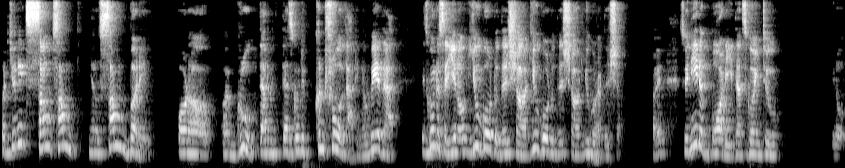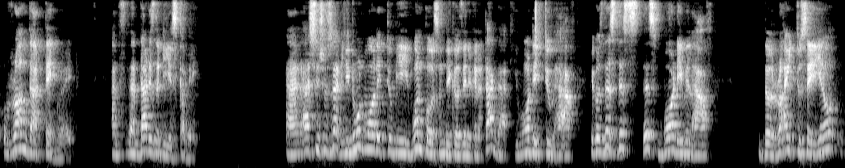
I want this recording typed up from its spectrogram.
but you need some, some, you know, somebody or a, a group that that's going to control that in a way that is going to say, you know, you go to this shard, you go to this shard, you go right. to this shard right? So you need a body that's going to, you know, run that thing, right? And then that is the DS committee. And as Xinshu said, you don't want it to be one person because then you can attack that. You want it to have because this this this body will have the right to say, you know,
